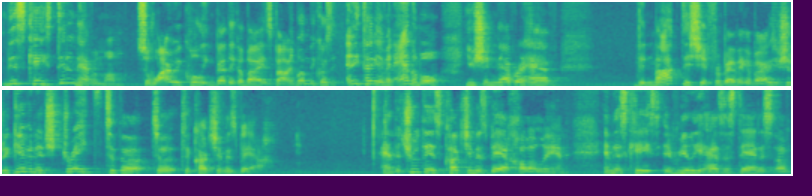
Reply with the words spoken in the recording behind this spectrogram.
this case didn't have a mum. So why are we calling Bedek Abayis Bali Mum? Because anytime you have an animal, you should never have mocked this shit for Bedek. You should have given it straight to the to, to Kachim. And the truth is, Kachim Mizbeach Halalayan. In this case, it really has a status of,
